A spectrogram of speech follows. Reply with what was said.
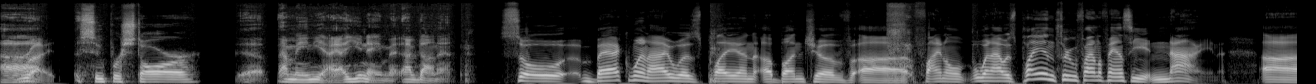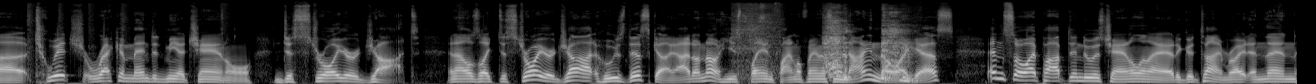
uh, right. superstar. Uh, I mean, yeah, you name it. I've done it. So back when I was playing a bunch of uh, Final, when I was playing through Final Fantasy Nine, uh, Twitch recommended me a channel, Destroyer Jot, and I was like, Destroyer Jot, who's this guy? I don't know. He's playing Final Fantasy Nine though, I guess. And so I popped into his channel and I had a good time, right? And then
